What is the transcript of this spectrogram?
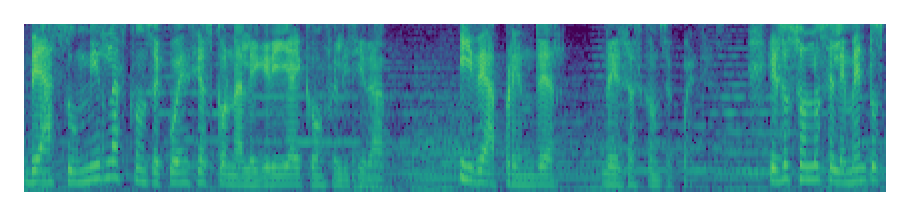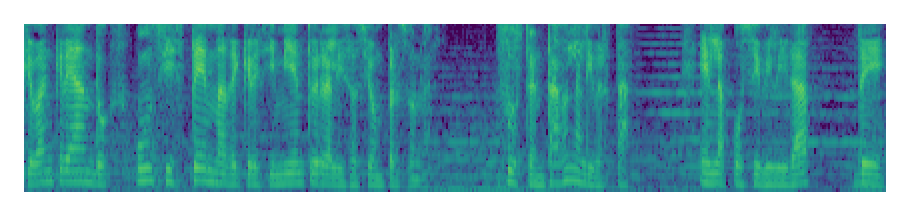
de asumir las consecuencias con alegría y con felicidad y de aprender de esas consecuencias. Esos son los elementos que van creando un sistema de crecimiento y realización personal, sustentado en la libertad, en la posibilidad de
